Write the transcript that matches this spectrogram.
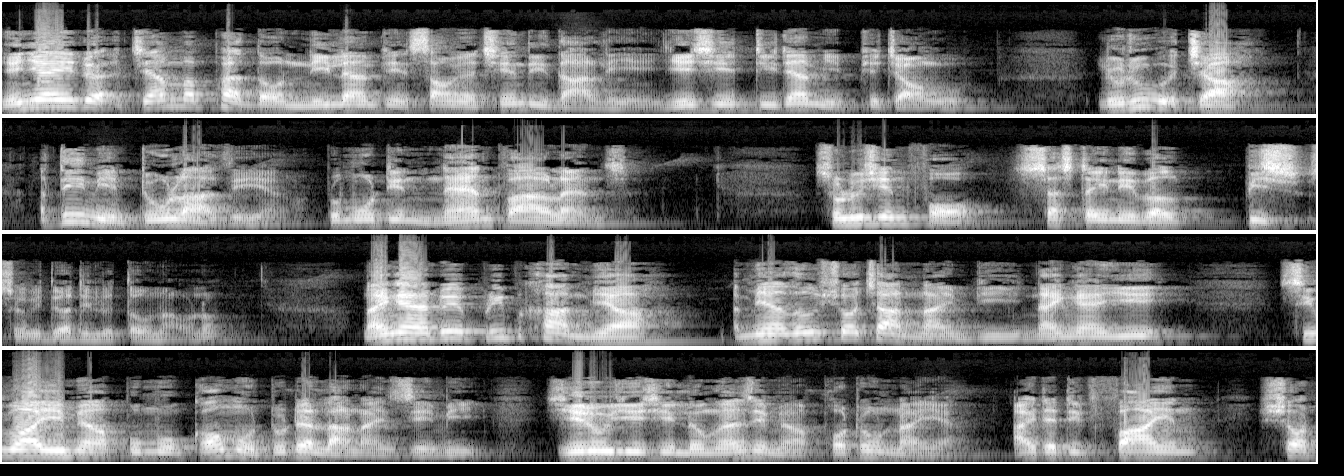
ငြိမ်းချမ်းရေးအတွက်အကြမ်းမဖက်သောနီလန်ဖြင့်ဆောင်ရွက်ခြင်းသည်သာလျှင်ရေရှည်တည်တတ်မည်ဖြစ်ကြောင်းကိုလူထုအကြားအသိမြင်တိုးလာစေရန် promoting non-violence solution for sustainable peace ဆိုပြီးတော့ဒီလိုသုံးတာပေါ့နော်။နိုင်ငံအတွင်းပြည်ပခများအမြန်ဆုံးလျှော့ချနိုင်ပြီးနိုင်ငံရေးစီးပွားရေးများပုံမကောင်းမွန်တိုးတက်လာနိုင်စေမိရေလိုရေရှည်လုပ်ငန်းစဉ်များဖော်ထုတ်နိုင်ရန် identifying short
